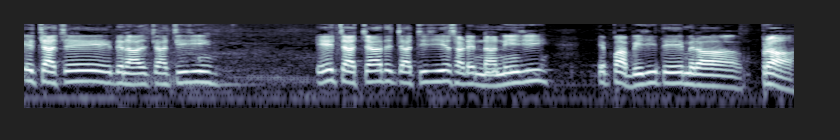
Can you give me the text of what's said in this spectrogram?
ਇਹ ਚਾਚੇ ਦੇ ਨਾਲ ਚਾਚੀ ਜੀ। ਇਹ ਚਾਚਾ ਤੇ ਚਾਚੀ ਜੀ, ਇਹ ਸਾਡੇ ਨਾਨੀ ਜੀ, ਇਹ ਭਾਬੀ ਜੀ ਤੇ ਮੇਰਾ ਭਰਾ।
